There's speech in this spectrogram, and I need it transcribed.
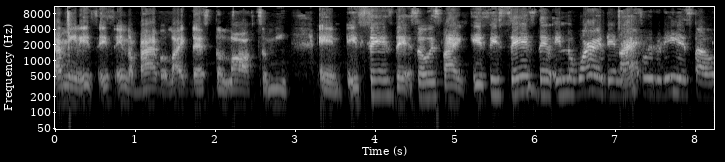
I mean, it's it's in the Bible. Like that's the law to me, and it says that. So it's like if it says that in the word, then that's what it is. So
